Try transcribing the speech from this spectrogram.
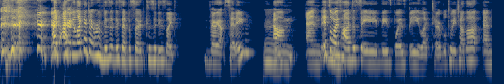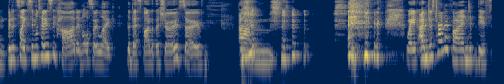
I, I feel like I don't revisit this episode because it is like very upsetting. Mm. Um, and it's always hard to see these boys be like terrible to each other, and but it's like simultaneously hard and also like the best part of the show. So, um, wait, I'm just trying to find this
